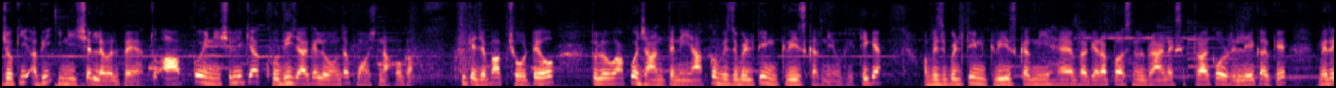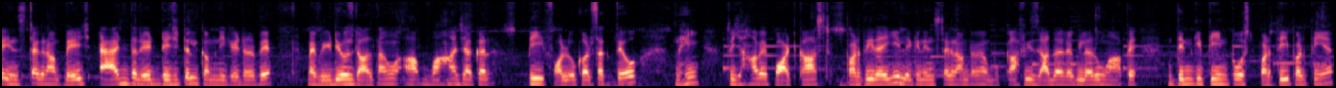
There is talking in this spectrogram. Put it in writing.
जो कि अभी इनिशियल लेवल पे है। तो आपको इनिशियली क्या खुद ही जाके लोगों तक पहुँचना होगा। ठीक है, जब आप छोटे हो तो लोग आपको जानते नहीं हैं। आपको विजिबिलिटी इंक्रीज़ करनी होगी, ठीक है? और विजिबिलिटी इंक्रीज़ करनी है वगैरह पर्सनल ब्रांड एक्सेट्रा को रिले करके मेरे Instagram page at the rate digital communicator पे मैं वीडियोस डालता हूँ। आप वहाँ जाकर भी फॉलो कर सकते हो। नहीं तो यहाँ पे पॉडकास्ट पढ़ती रहेगी, लेकिन इंस्टाग्राम पे मैं काफ़ी ज़्यादा रेगुलर हूँ। वहाँ पे दिन की तीन पोस्ट पढ़ती ही पढ़ती हैं।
